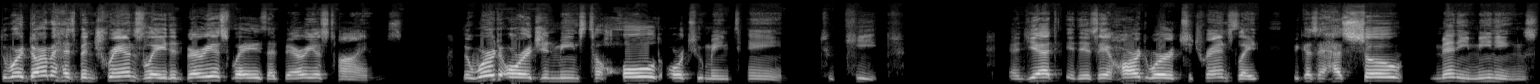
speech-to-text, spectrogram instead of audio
The word Dharma has been translated various ways at various times. The word origin means to hold or to maintain, to keep. And yet it is a hard word to translate because it has so many meanings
